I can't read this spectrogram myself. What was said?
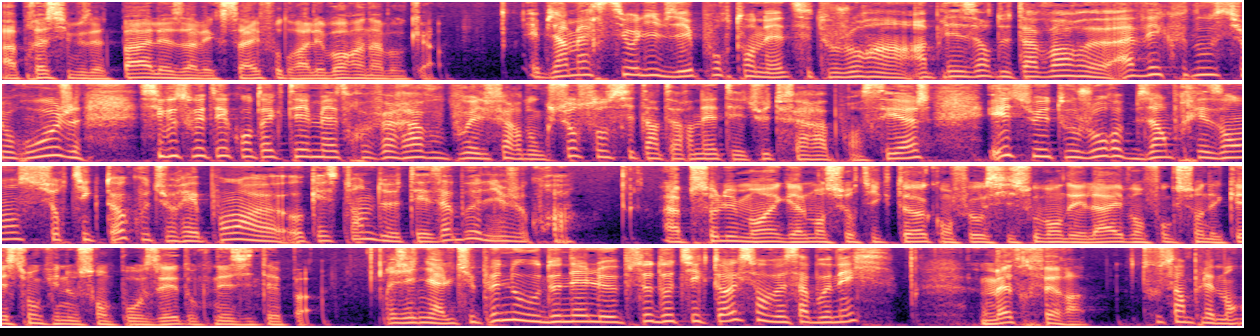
Après, si vous n'êtes pas à l'aise avec ça, il faudra aller voir un avocat. Eh bien, merci Olivier pour ton aide. C'est toujours un, plaisir de t'avoir euh, avec nous sur Rouge. Si vous souhaitez contacter Maître Ferrat, vous pouvez le faire donc sur son site internet étudesferrat.ch. Et tu es toujours bien présent sur TikTok où tu réponds euh, aux questions de tes abonnés, je crois. Absolument, également sur TikTok. On fait aussi souvent des lives en fonction des questions qui nous sont posées, donc n'hésitez pas. Génial. Tu peux nous donner le pseudo TikTok si on veut s'abonner? Maître Ferrat tout simplement.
